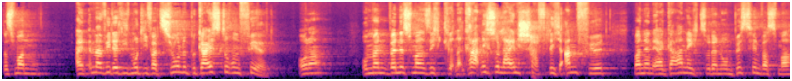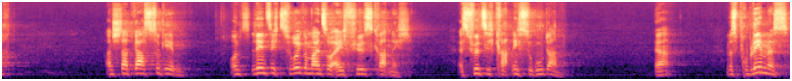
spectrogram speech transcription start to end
dass man einem immer wieder die Motivation und Begeisterung fehlt, oder? Und man, wenn es mal sich gerade nicht so leidenschaftlich anfühlt, man dann eher gar nichts oder nur ein bisschen was macht, anstatt Gas zu geben. Und lehnt sich zurück und meint so, ey, ich fühle es gerade nicht. Es fühlt sich gerade nicht so gut an. Ja? Und das Problem ist,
